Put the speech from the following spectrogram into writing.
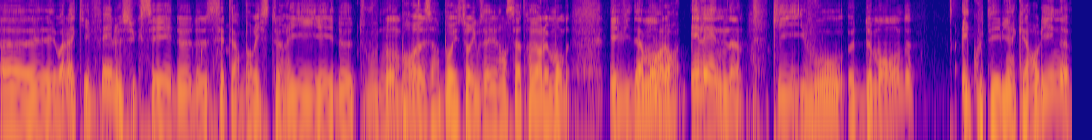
euh, voilà, qui fait le succès de, de, cette herboristerie et de toutes nombreuses herboristeries que vous allez lancer à travers le monde. Évidemment, alors Hélène, qui vous demande Écoutez bien Caroline,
